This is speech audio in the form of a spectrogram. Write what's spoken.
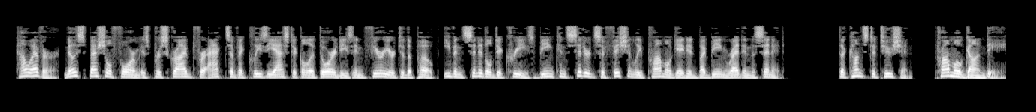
However, no special form is prescribed for acts of ecclesiastical authorities inferior to the Pope, even synodal decrees being considered sufficiently promulgated by being read in the synod. The constitution promulgandi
